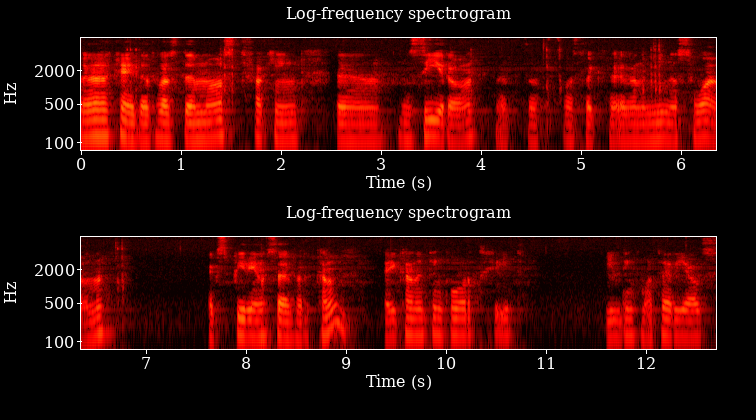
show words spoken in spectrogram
Okay, that was the most fucking uh, zero. That, that was like even minus one experience ever. Can take anything worth it? Building materials.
